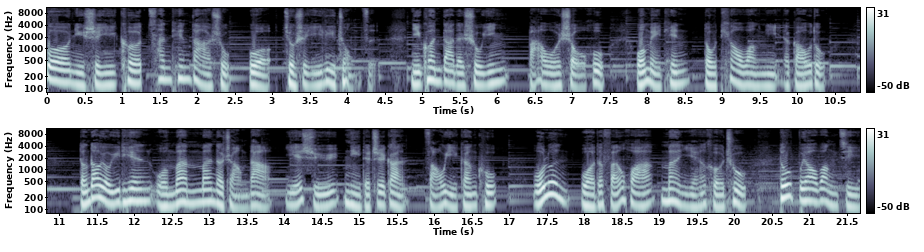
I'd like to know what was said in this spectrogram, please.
如果你是一棵参天大树，我就是一粒种子。你宽大的树荫把我守护，我每天都眺望你的高度。等到有一天我慢慢的长大，也许你的枝干早已干枯。无论我的繁华蔓延何处，都不要忘记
